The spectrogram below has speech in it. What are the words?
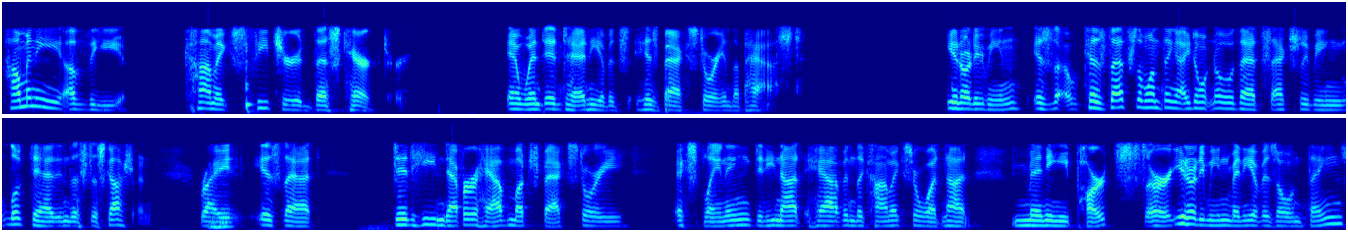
how many of the comics featured this character and went into any of its his backstory in the past? You know what I mean? Is because that's the one thing I don't know that's actually being looked at in this discussion, right? Mm-hmm. Is that did he never have much backstory explaining? Did he not have in the comics or whatnot many parts or you know what I mean, many of his own things?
